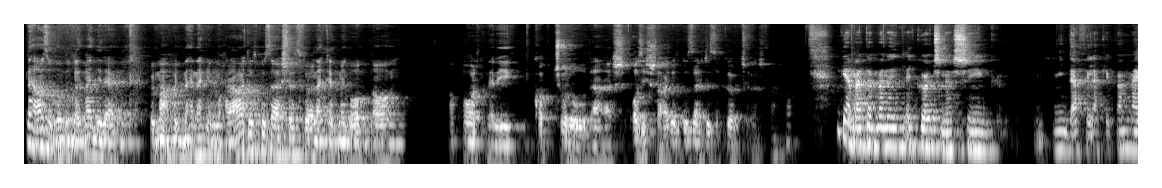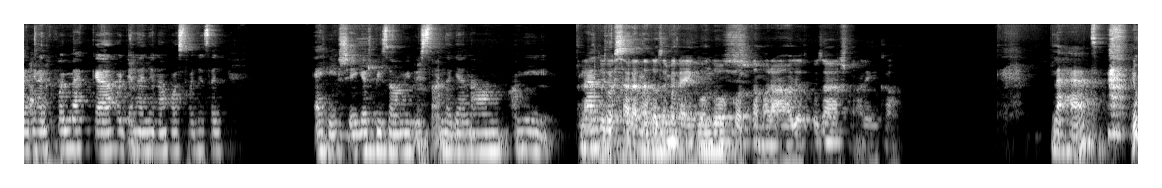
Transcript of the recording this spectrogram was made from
Ne, azon gondolok, hogy mennyire, hogy, már, hogy nekem a ráhagyatkozás jött föl, neked meg a, a, a partneri kapcsolódás, az is ráhagyatkozás, ez a kölcsönös. Aha. Igen, mert ebben egy, egy kölcsönösség mindenféleképpen megjelenik, vagy meg kell, hogy jelenjen ahhoz, hogy ez egy egészséges, bizalmi viszony legyen, ami lehet, hogy a szeretet az, amire én gondolkodtam a ráhagyatkozásnál inkább. Lehet. Jó,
